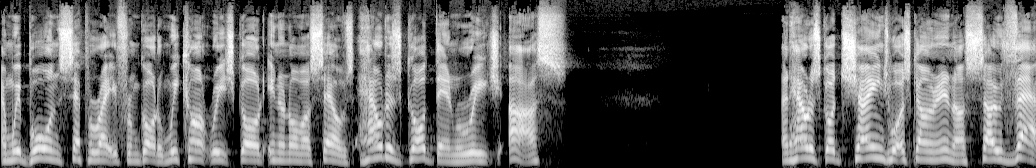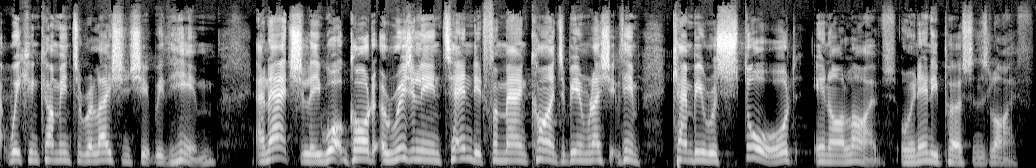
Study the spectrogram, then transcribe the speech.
and we're born separated from God and we can't reach God in and of ourselves, how does God then reach us? And how does God change what's going on in us so that we can come into relationship with Him? And actually, what God originally intended for mankind to be in relationship with Him can be restored in our lives or in any person's life.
